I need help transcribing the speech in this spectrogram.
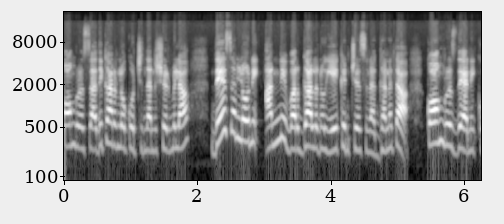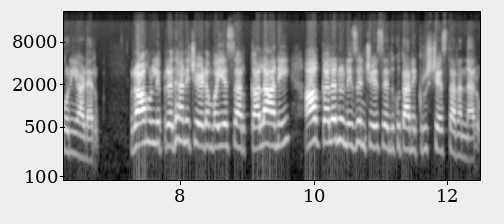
కాంగ్రెస్ అధికారంలోకి వచ్చిందన్న షర్మిల దేశంలోని అన్ని వర్గాలను ఏకం చేసిన ఘనత కాంగ్రెస్దే అని కొనియాడారు. రాహుల్ని ప్రధాని చేయడం వైఎస్ఆర్ కళ అని ఆ కళను నిజం చేసేందుకు తాను కృషి చేస్తానన్నారు.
